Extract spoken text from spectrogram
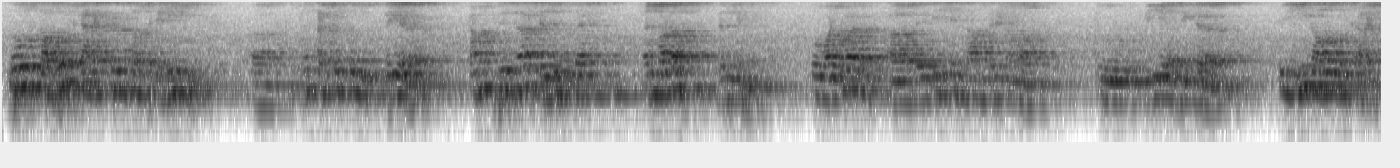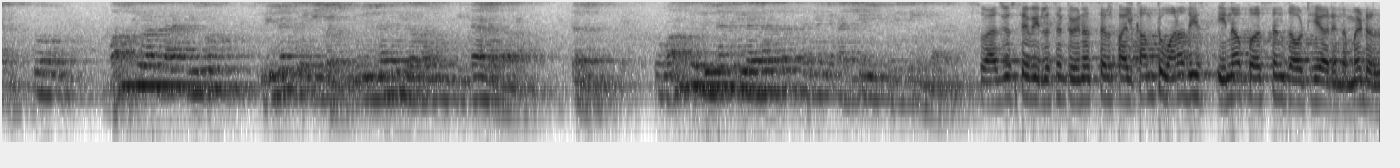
So the whole characters of any uh, successful player comes with the discipline and lot of these things. So whatever uh, they teach in Ramakrishna to be a leader, so you need all those characters. So once you are that, you don't listen to anybody. You listen to your own uh. So once you listen to your inner self, then you can achieve anything in life. So as you say, we listen to inner self. I'll come to one of these inner persons out here in the middle.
